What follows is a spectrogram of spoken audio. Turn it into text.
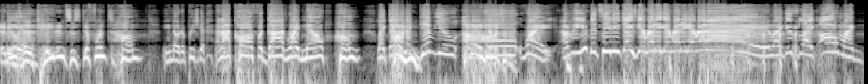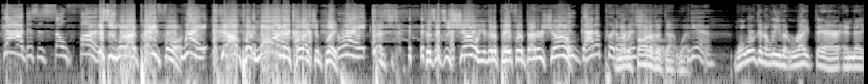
and the Yeah. whole cadence is different. hum. You know the preacher, and I call for God right now, hum. Like they're Hum. gonna give you a Come on, give whole right. I mean, you did T.D. Jakes. Get ready, get ready, get ready. Like it's like, oh my God, this is so fun. This is what I paid for. Right, Yeah, I'll put more in that collection plate. right. Because it's a show. You're going to pay for a better show. You gotta put I on never thought of it that way. Yeah. Well, we're going to leave it right there, and uh,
